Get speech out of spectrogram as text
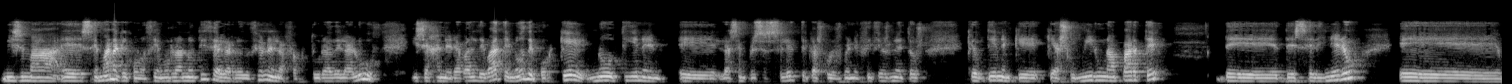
misma eh, semana que conocíamos la noticia de la reducción en la factura de la luz y se generaba el debate, ¿no? De por qué no tienen eh, las empresas eléctricas con los beneficios netos que obtienen que, que asumir una parte de, de ese dinero. Eh,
